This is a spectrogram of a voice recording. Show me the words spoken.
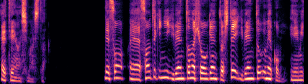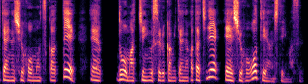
え、提案しました。で、その、え、その時にイベントの表現としてイベント埋め込み、え、みたいな手法も使って、え、どうマッチングするかみたいな形で、えー、手法を提案しています。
